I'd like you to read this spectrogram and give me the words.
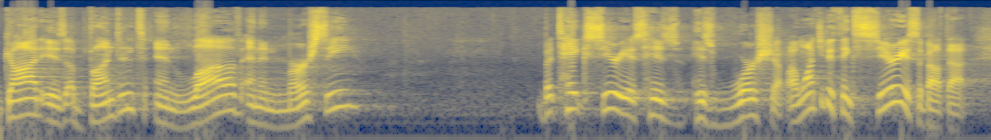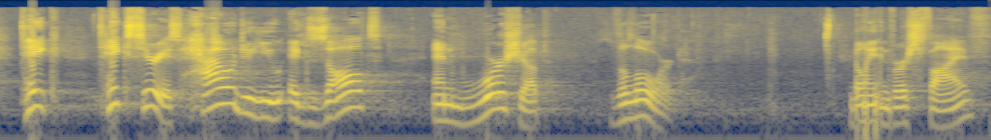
God is abundant in love and in mercy. But take serious his, his worship. I want you to think serious about that. Take, take serious how do you exalt and worship the Lord? Going in verse 5.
